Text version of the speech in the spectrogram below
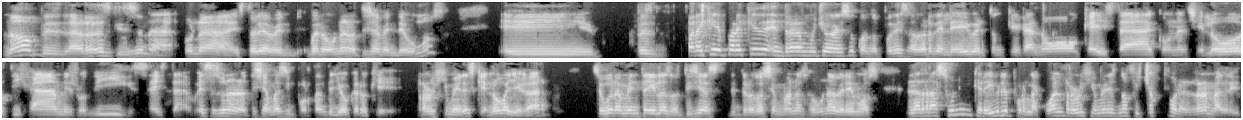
No, pues la verdad es que es una, una historia, vende- bueno, una noticia vende humos. Y pues, ¿para qué, para qué entrar mucho a eso cuando puedes hablar del Everton que ganó, que ahí está con Ancelotti, James, Rodríguez, ahí está. Esa es una noticia más importante, yo creo que Raúl Jiménez, que no va a llegar. Seguramente ahí las noticias dentro de dos semanas o una veremos la razón increíble por la cual Raúl Jiménez no fichó por el Real Madrid.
